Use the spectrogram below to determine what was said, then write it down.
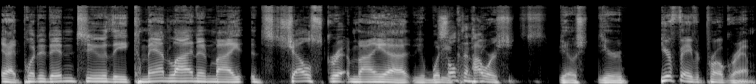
and I put it into the command line in my shell script, my, uh, what do you power, you know, your, your favorite program.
